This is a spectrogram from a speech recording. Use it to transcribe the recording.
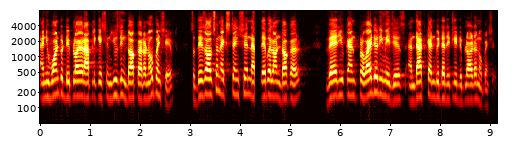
and you want to deploy your application using Docker on OpenShift. So there's also an extension available on Docker where you can provide your images, and that can be directly deployed on OpenShift.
